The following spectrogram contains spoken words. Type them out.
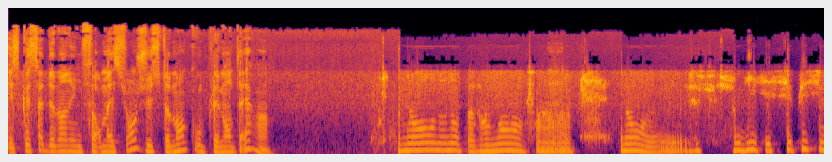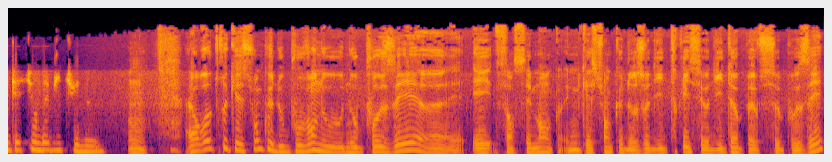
Est-ce que ça demande une formation justement complémentaire? Non, non, non, pas vraiment. Enfin, non, euh, je vous dis, c'est plus une question d'habitude. Hum. Alors, autre question que nous pouvons nous, poser, euh, et forcément une question que nos auditrices et auditeurs peuvent se poser,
